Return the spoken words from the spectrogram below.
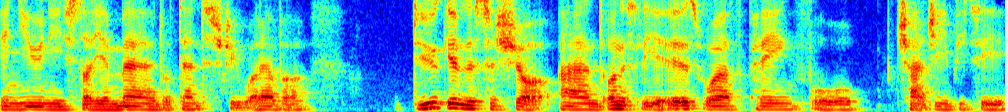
in uni studying med or dentistry, whatever, do give this a shot. And honestly, it is worth paying for ChatGPT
